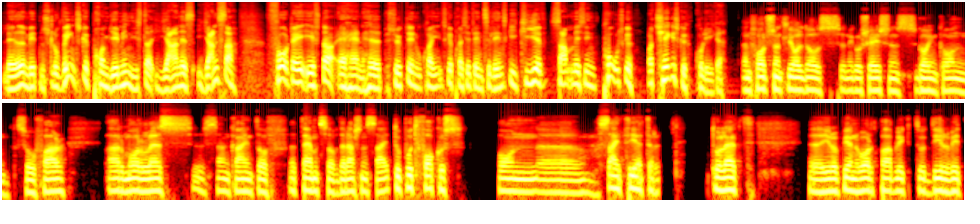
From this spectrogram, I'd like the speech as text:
lavede med den slovenske premierminister Janes Janser, få dage efter, at han havde besøgt den ukrainske præsident Zelensky i Kiev sammen med sin polske og tjekkiske kollega. Unfortunately, all those negotiations going on so far are more or less some kind of attempts of the Russian side to put focus on uh, side theater to let uh, European world public to deal with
